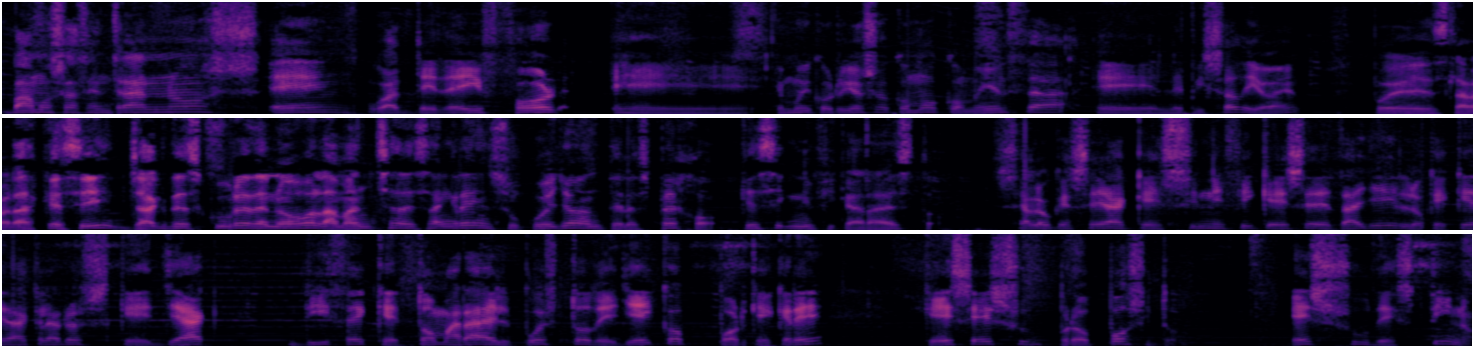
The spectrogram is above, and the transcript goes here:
Vamos a centrarnos en What the Day For. Eh, es muy curioso cómo comienza eh, el episodio, ¿eh? Pues la verdad es que sí. Jack descubre de nuevo la mancha de sangre en su cuello ante el espejo. ¿Qué significará esto? Sea lo que sea que signifique ese detalle, lo que queda claro es que Jack dice que tomará el puesto de Jacob porque cree que ese es su propósito, es su destino.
